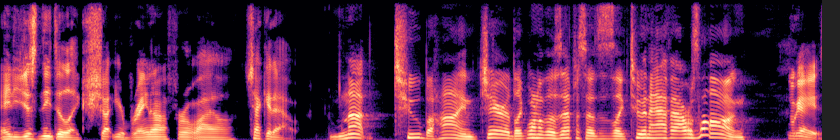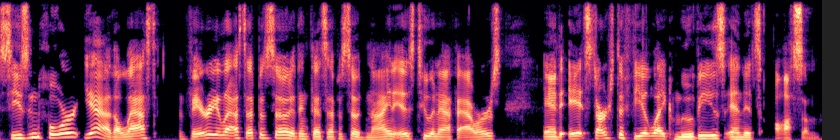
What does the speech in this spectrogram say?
and you just need to like shut your brain off for a while, check it out. Not too behind, Jared. Like one of those episodes is like two and a half hours long. Okay, season four, yeah, the last, very last episode, I think that's episode nine, is two and a half hours, and it starts to feel like movies, and it's awesome.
